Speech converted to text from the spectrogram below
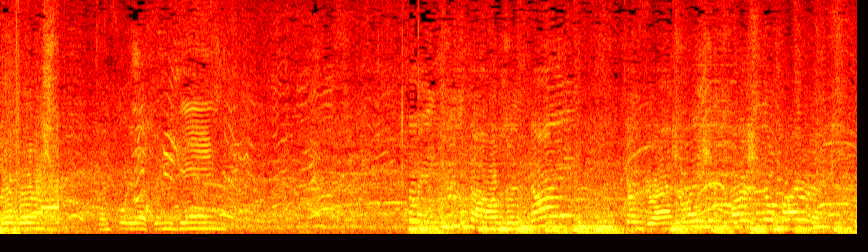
Milburn 140 left in the game. 2009. Congratulations, Marshfield Pirates.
